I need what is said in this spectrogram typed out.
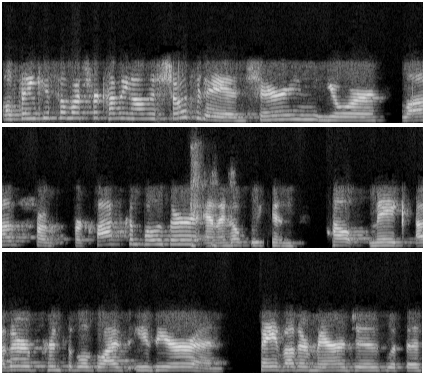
Well, thank you so much for coming on the show today and sharing your love from, for Class Composer. And I hope we can help make other principals' lives easier and save other marriages with this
